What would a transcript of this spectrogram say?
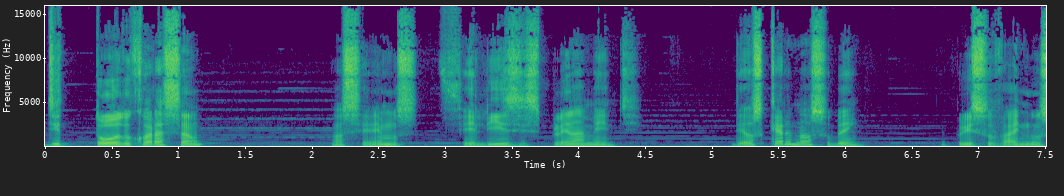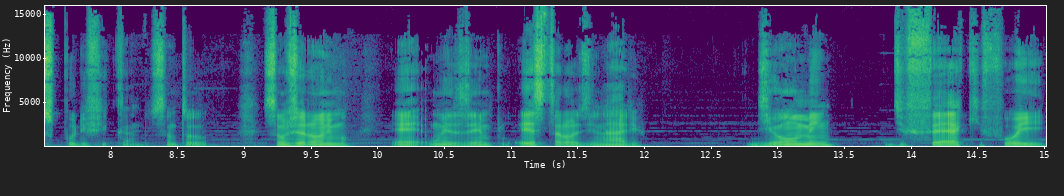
de todo o coração, nós seremos felizes plenamente. Deus quer o nosso bem e por isso vai nos purificando. Santo São Jerônimo é um exemplo extraordinário de homem de fé que foi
